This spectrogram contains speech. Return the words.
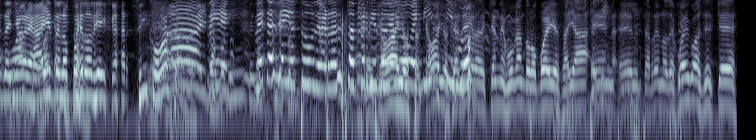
y señores. Ahí se lo puedo dejar. cinco vacas. Ay, no. Miren, métanse a YouTube, de verdad están perdiendo de algo hasta el caballo se buenísimo. alegra de que anden jugando los bueyes allá en el terreno de juego, así es que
